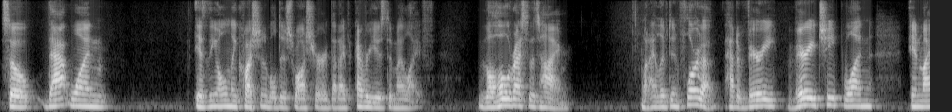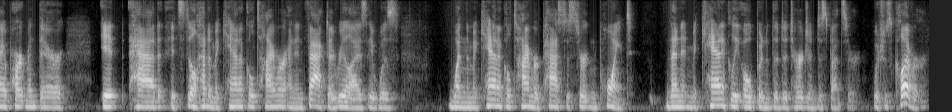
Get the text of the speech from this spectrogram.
So that one is the only questionable dishwasher that I've ever used in my life. The whole rest of the time, when I lived in Florida, had a very, very cheap one in my apartment there. It had, it still had a mechanical timer. And in fact, I realized it was when the mechanical timer passed a certain point, then it mechanically opened the detergent dispenser, which was clever.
